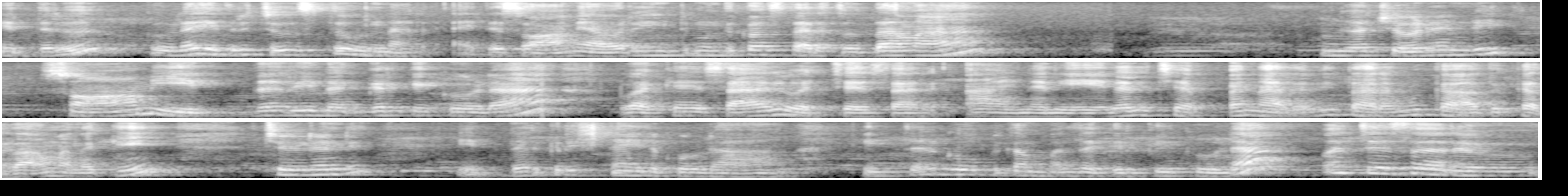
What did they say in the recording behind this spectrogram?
ఇద్దరు కూడా ఎదురు చూస్తూ ఉన్నారు. అయితే స్వామి ఎవరి ఇంటి ముందుకు వస్తారో చూద్దామా? ఇంకా చూడండి. స్వామి ఇద్దరి దగ్గరికి కూడా ఒకేసారి వచ్చేసారు. ఆయన లీలలు చెప్పనరవి తరము కాదు కదా మనకి. చూడండి ఇద్దరు కృష్ణయ్యలు కూడా ఇద్దరు గోపికమ్మల దగ్గరికి కూడా వచ్చేసారు.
